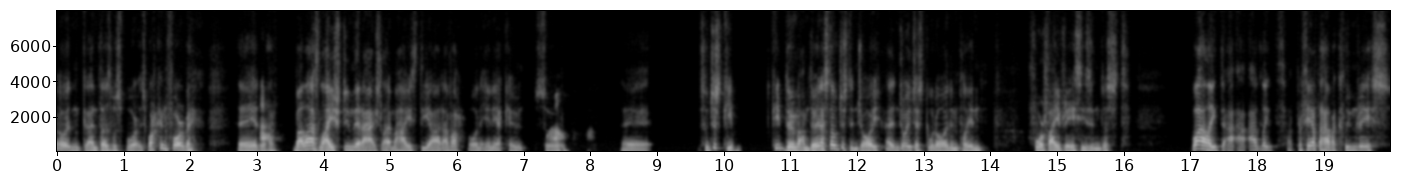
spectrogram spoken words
on Gran Turismo Sport. It's working for me. Uh, Ah. My last live stream there, I actually hit my highest DR ever on any account. So, Wow. uh, so just keep keep doing what I'm doing. I still just enjoy. I enjoy just going on and playing four or five races and just what I like. I- I'd like. I prefer to have a clean race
